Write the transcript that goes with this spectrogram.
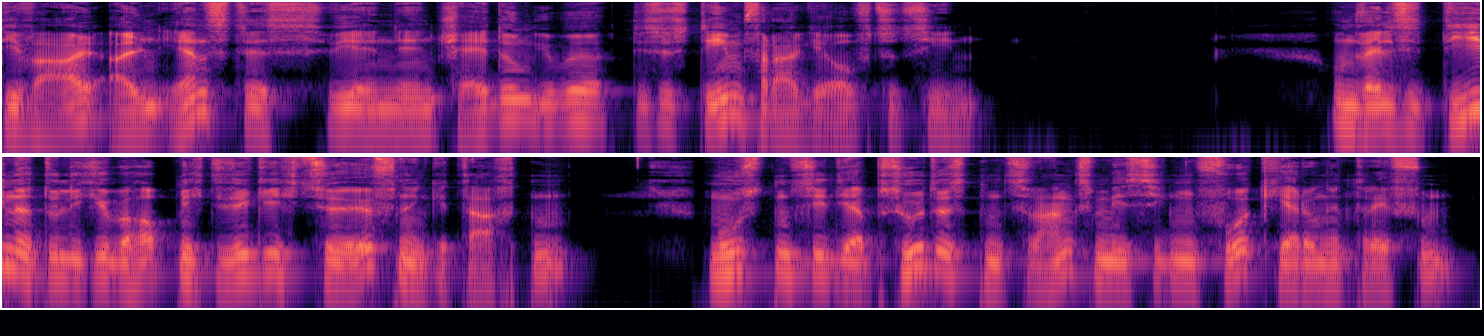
die Wahl allen Ernstes wie eine Entscheidung über die Systemfrage aufzuziehen. Und weil sie die natürlich überhaupt nicht wirklich zu eröffnen gedachten, mussten sie die absurdesten zwangsmäßigen Vorkehrungen treffen,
